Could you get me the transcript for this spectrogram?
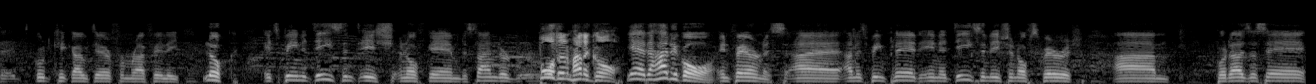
th- good kick out there from Rathvilly. Look, it's been a decent-ish enough game. The standard. Both of them had a go. Yeah, they had a go, in fairness, uh, and it's been played in a decent-ish enough spirit. Um, but as I say,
